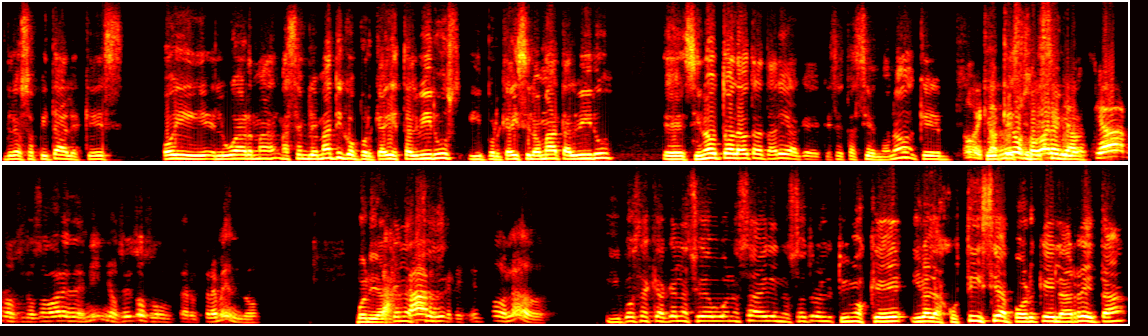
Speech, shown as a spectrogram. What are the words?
los hospitales, que es hoy el lugar más, emblemático porque ahí está el virus y porque ahí se lo mata el virus, eh, sino toda la otra tarea que, se está haciendo, ¿no? Que, también los hogares de ancianos, los hogares de niños, esos son tremendos. Bueno, y acá en la ciudad, en todos lados. Y vos sabés que acá en la ciudad de Buenos Aires nosotros tuvimos que ir a la justicia porque la reta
